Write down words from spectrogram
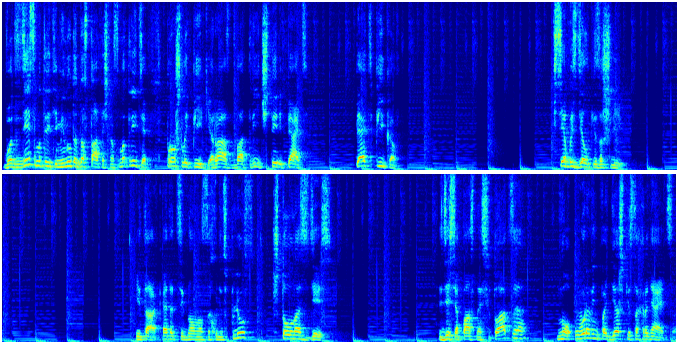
Вот здесь, смотрите, минуты достаточно. Смотрите, прошлые пики. Раз, два, три, четыре, пять. Пять пиков. Все бы сделки зашли. Итак, этот сигнал у нас заходит в плюс. Что у нас здесь? Здесь опасная ситуация. но уровень поддержки сохраняется.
